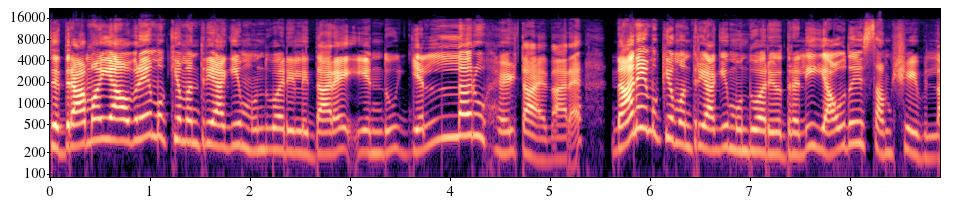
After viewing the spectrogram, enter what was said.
ಸಿದ್ದರಾಮಯ್ಯ ಅವರೇ ಮುಖ್ಯಮಂತ್ರಿಯಾಗಿ ಮುಂದುವರಿಯಲಿದ್ದಾರೆ ಎಂದು ಎಲ್ಲರೂ ಹೇಳ್ತಾ ಇದ್ದಾರೆ. ನಾನೇ ಮುಖ್ಯಮಂತ್ರಿಯಾಗಿ ಮುಂದುವರಿಯೋದ್ರಲ್ಲಿ ಯಾವುದೇ ಸಂಶಯವಿಲ್ಲ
